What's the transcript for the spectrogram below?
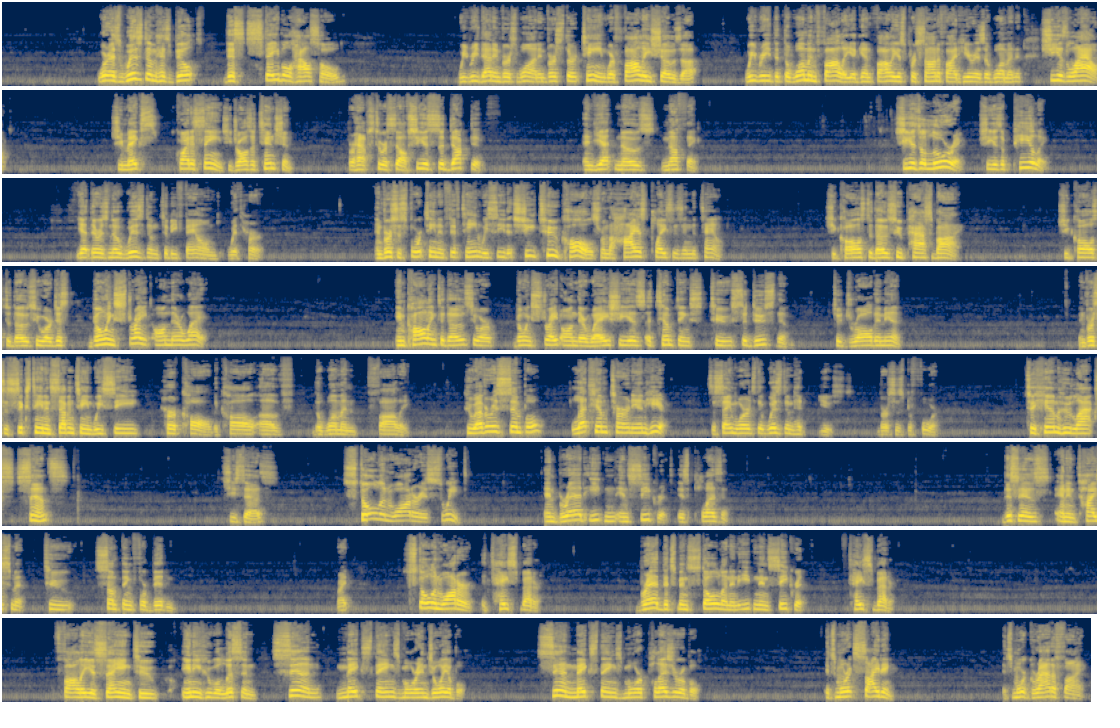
Whereas wisdom has built this stable household, we read that in verse 1. In verse 13, where folly shows up, we read that the woman folly, again, folly is personified here as a woman, she is loud. She makes quite a scene. She draws attention, perhaps to herself. She is seductive and yet knows nothing. She is alluring. She is appealing. Yet there is no wisdom to be found with her. In verses 14 and 15, we see that she too calls from the highest places in the town. She calls to those who pass by. She calls to those who are just going straight on their way. In calling to those who are going straight on their way. She is attempting to seduce them, to draw them in. In verses 16 and 17, we see her call, the call of the woman folly. Whoever is simple, let him turn in here. It's the same words that wisdom had used verses before. To him who lacks sense, she says, stolen water is sweet, and bread eaten in secret is pleasant. This is an enticement to something forbidden. Right? Stolen water, it tastes better. Bread that's been stolen and eaten in secret tastes better. Folly is saying to any who will listen sin makes things more enjoyable. Sin makes things more pleasurable. It's more exciting. It's more gratifying.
